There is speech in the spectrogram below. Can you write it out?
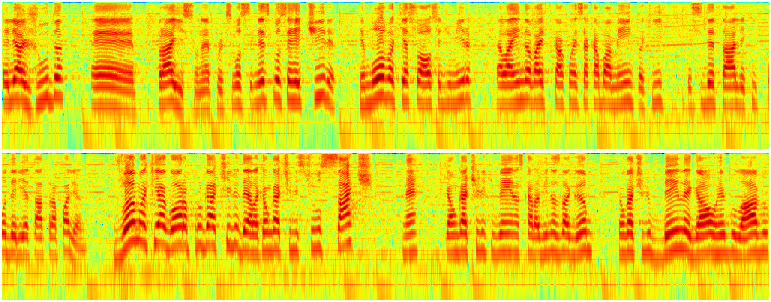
ele ajuda é, para isso, né? Porque se você, mesmo que você retire, remova aqui a sua alça de mira, ela ainda vai ficar com esse acabamento aqui, esse detalhe aqui que poderia estar tá atrapalhando. Vamos aqui agora para o gatilho dela, que é um gatilho estilo SAT, né? Que é um gatilho que vem nas carabinas da Gamo, que é um gatilho bem legal, regulável,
